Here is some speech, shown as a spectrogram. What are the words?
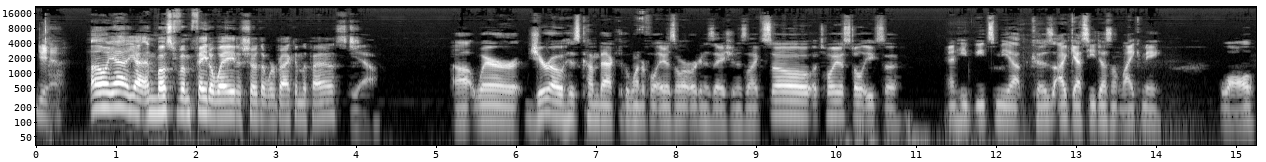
Yeah. oh yeah yeah and most of them fade away to show that we're back in the past. Yeah. Uh, where Jiro has come back to the wonderful Aozora organization is like, so Otoya stole Ixa, and he beats me up because I guess he doesn't like me. Lol.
